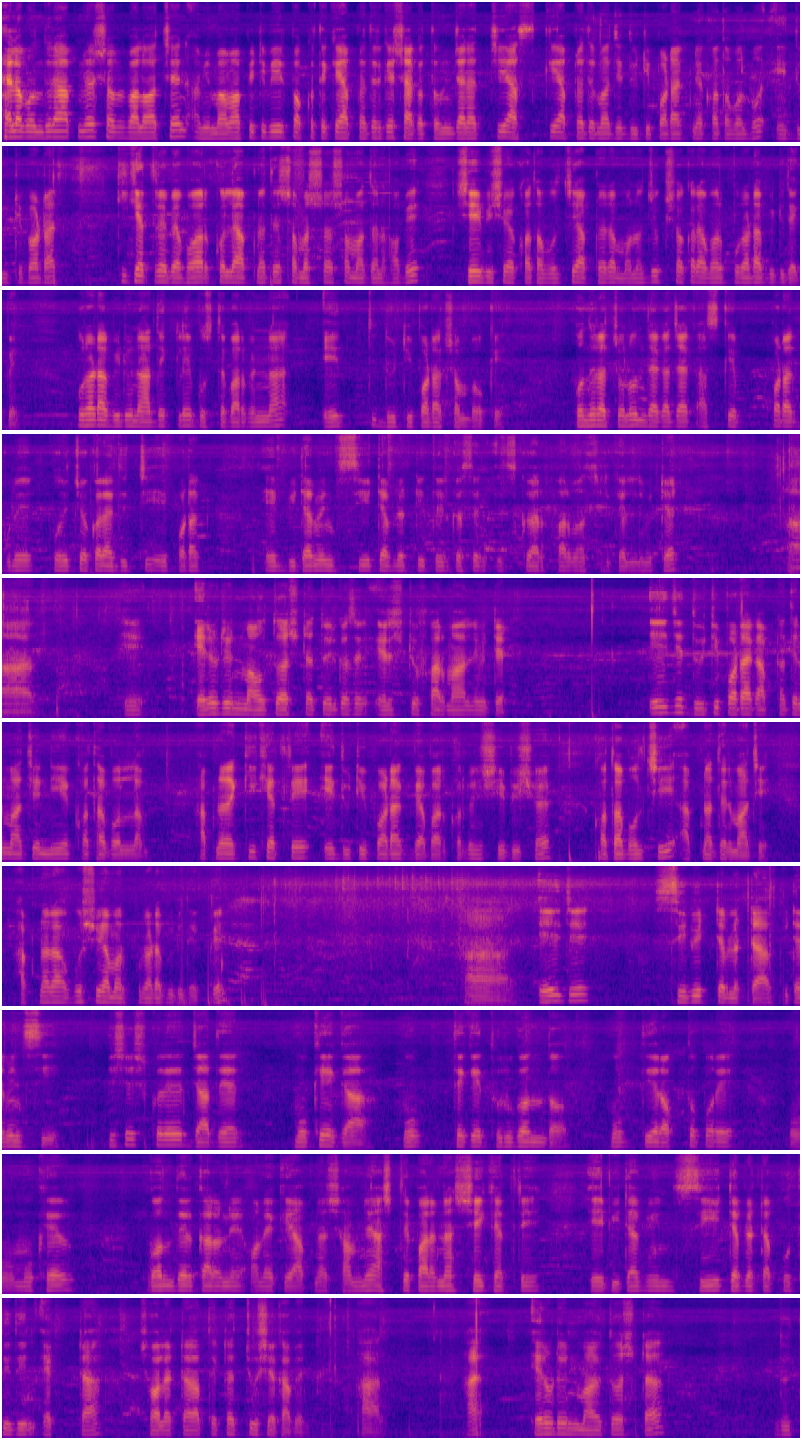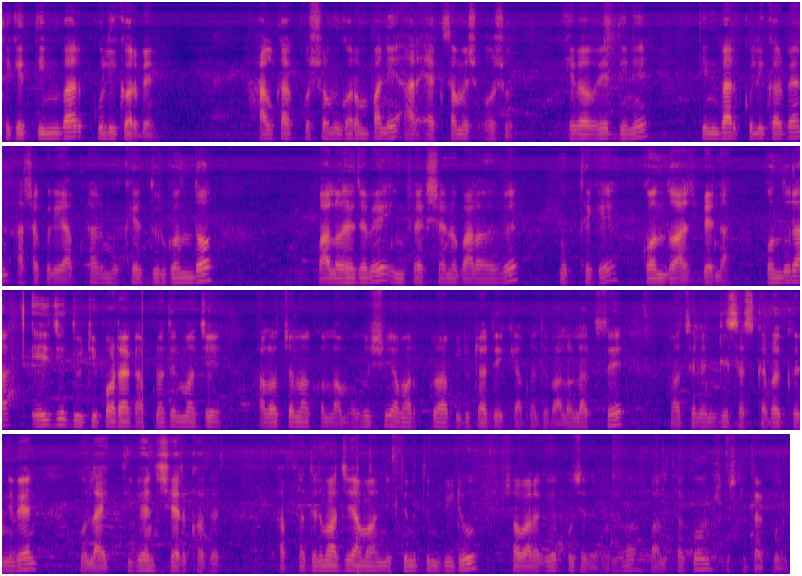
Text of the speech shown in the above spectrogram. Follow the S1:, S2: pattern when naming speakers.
S1: Hello বন্ধুরা, আপনারা সবাই ভালো আছেন? আমি মামা পৃথিবীর পক্ষ থেকে আপনাদেরকে স্বাগতম জানাচ্ছি। আজকে আপনাদের মাঝে দুইটি প্রোডাক্ট নিয়ে কথা বলব। এই দুইটি প্রোডাক্ট কী ক্ষেত্রে ব্যবহার করলে আপনাদের সমস্যার সমাধান হবে সেই বিষয়ে কথা বলছি। আপনারা মনোযোগ সহকারে আমার পুরাটা ভিডিও দেখবেন। পুরাটা ভিডিও না দেখলে বুঝতে পারবেন না এই দুইটি প্রোডাক্ট সম্পর্কে। বন্ধুরা, চলুন দেখা যাক আজকে প্রোডাক্টগুলো পরিচয় করা দিচ্ছি। এই প্রোডাক্ট, এই ভিটামিন সি ট্যাবলেটটি তৈরি করেছেন স্কোয়ার ফার্মাসিউটিক্যাল লিমিটেড। আর এই এরোডিন মাউথওয়াশটা তৈরি করেছেন এরস্টু ফার্মা লিমিটেড। এই যে দুইটি প্রোডাক্ট আপনাদের মাঝে নিয়ে কথা বললাম, আপনারা কি ক্ষেত্রে এই দুটি প্রোডাক্ট ব্যবহার করবেন সে বিষয়ে কথা বলছি আপনাদের মাঝে। আপনারা অবশ্যই আমার পুরাটা ভিডিও দেখবেন। এই যে সিবির ট্যাবলেটটা ভিটামিন সি বিশেষ করে যাদের মুখে গা, মুখ থেকে দুর্গন্ধ, মুখ দিয়ে রক্ত পড়ে ও মুখের গন্ধের কারণে অনেকে আপনার সামনে আসতে পারে না, সেই ক্ষেত্রে এই ভিটামিন সি ট্যাবলেটটা প্রতিদিন একটা ছলেরটা রাতে একটা চুষে খাবেন। আর এরোডিন মাউথওয়াশটা দুই থেকে তিনবার কুলি করবেন। হালকা কুসুম গরম পানি আর এক চামচ ওষুধ। এভাবে দিনে তিনবার কুলি করবেন। আশা করি আপনার মুখের দুর্গন্ধ ভালো হয়ে যাবে ইনফেকশনও ভালো হবে, মুখ থেকে গন্ধ আসবে না। বন্ধুরা, এই যে দুইটি প্রোডাক্ট আপনাদের মাঝে আলোচনা করলাম, অবশ্যই আমার পুরো ভিডিওটা দেখে আপনাদের ভালো লাগছে। আমার চ্যানেলটি সাবস্ক্রাইব করে নেবেন ও লাইক দিবেন শেয়ার করবেন। আপনাদের মাঝে আমার নিত্য নতুন ভিডিও সবার আগে পৌঁছে দেবেন ভালো থাকুন, সুস্থ থাকুন।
